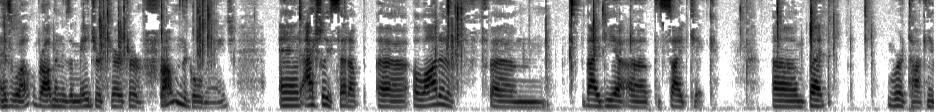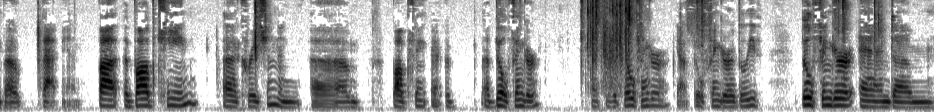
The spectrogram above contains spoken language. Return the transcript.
as well. Robin is a major character from the Golden Age and actually set up uh, a lot of um, the idea of the sidekick. Um, but we're talking about Batman. Bob, Bob Kane uh, creation and um, Bob Fing uh, uh, Bill Finger is it Bill Finger? Yeah, Bill Finger, I believe. Bill Finger and um,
